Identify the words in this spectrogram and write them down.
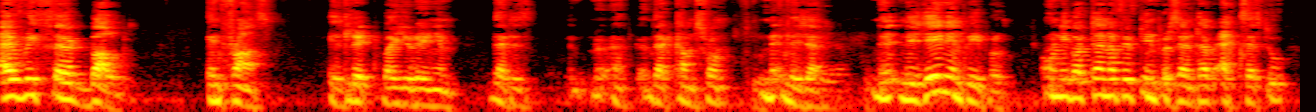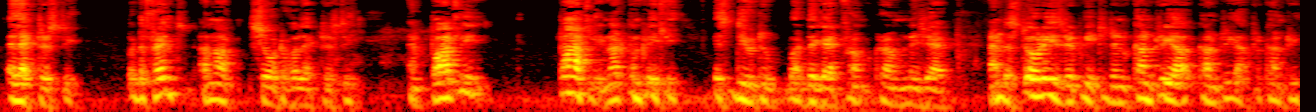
Every third bulb in France is lit by uranium that is uh, that comes from Niger. Nigerian people, only about 10 or 15 percent have access to electricity, but the French are not short of electricity and partly, partly, not completely, is due to what they get from, from Niger. And the story is repeated in country, country after country.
